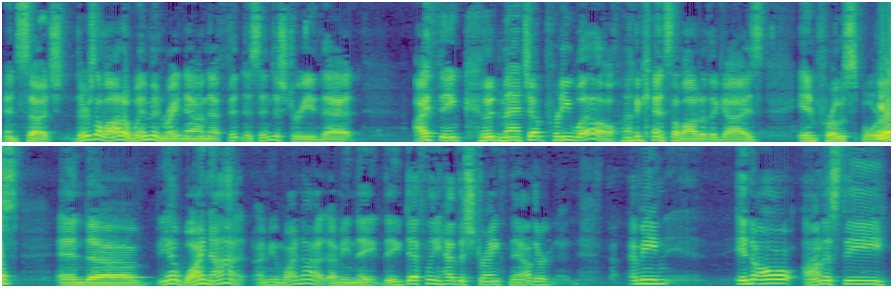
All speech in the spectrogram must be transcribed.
and such. There's a lot of women right now in that fitness industry that I think could match up pretty well against a lot of the guys in pro sports. And uh, yeah, why not? I mean, why not? I mean, they they definitely have the strength now. They're, I mean, in all honesty,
